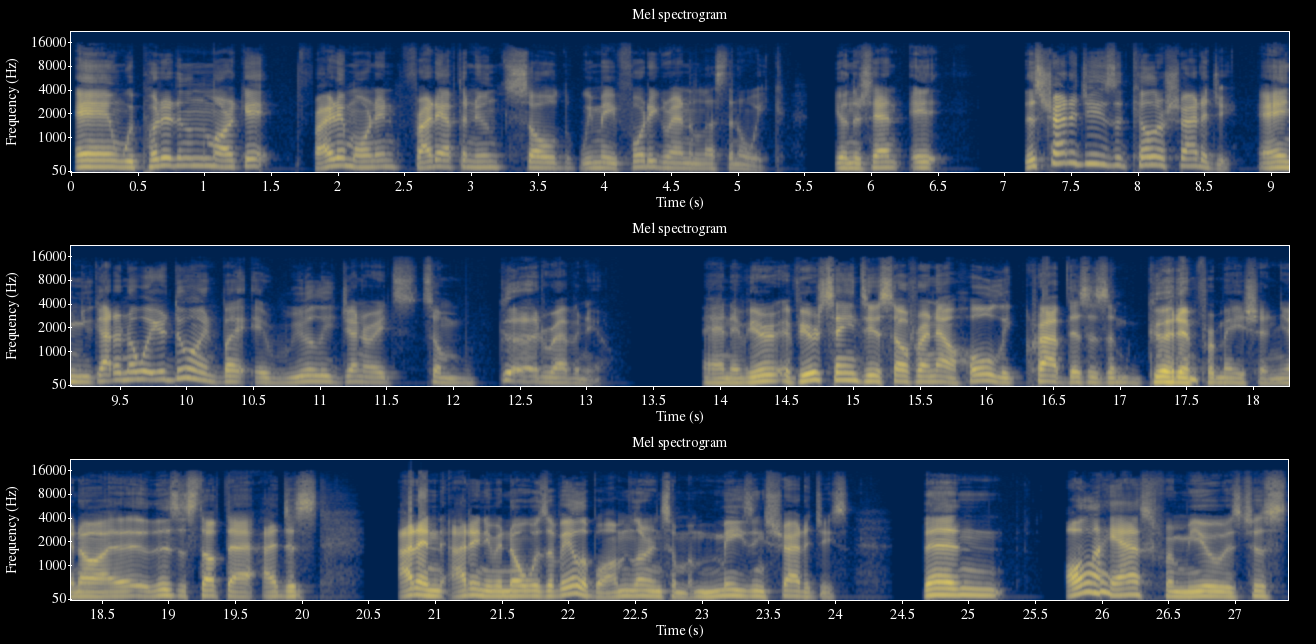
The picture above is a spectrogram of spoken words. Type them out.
And we put it in the market Friday morning, Friday afternoon, sold. We made 40 grand in less than a week. You understand? It this strategy is a killer strategy, and you got to know what you're doing, but it really generates some good revenue. And if you're if you're saying to yourself right now, "Holy crap, this is some good information," you know, I, this is stuff that I just I didn't I didn't even know was available. I'm learning some amazing strategies. Then all I ask from you is just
